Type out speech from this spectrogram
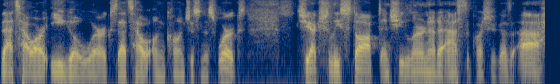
That's how our ego works. That's how unconsciousness works. She actually stopped and she learned how to ask the question. She goes ah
